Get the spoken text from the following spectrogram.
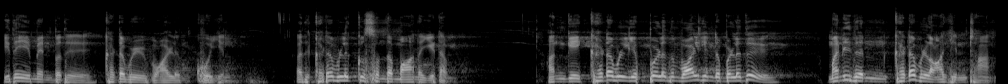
இதயம் என்பது கடவுள் வாழும் கோயில். அது கடவுளுக்கு சொந்தமான இடம். அங்கே கடவுள் எப்பொழுதும் வாழ்கின்ற பொழுது மனிதன் கடவுள் ஆகின்றான்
